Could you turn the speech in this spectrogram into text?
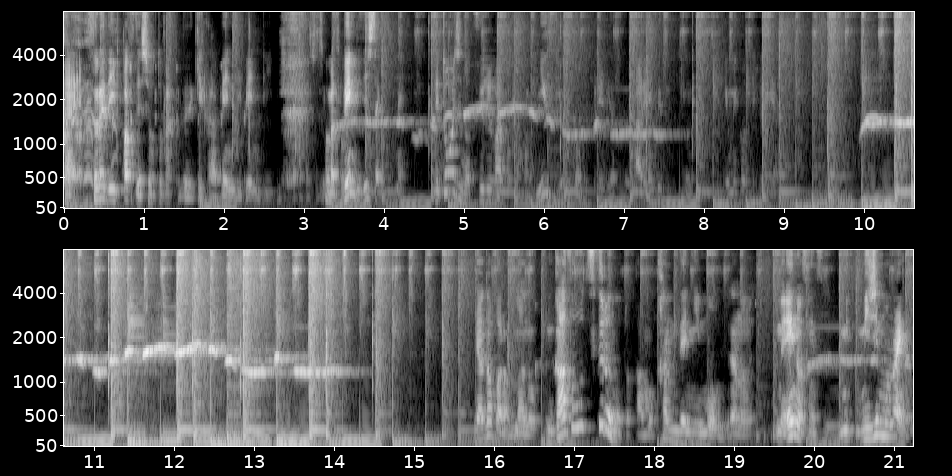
はい。それで一発でショートカットでできるから便利、便利まあ、便利でしたけどね。で、当時のツールバーとか、ニュース読み込んでくれるやつ、RSS 読やだから、まあ、あの画像を作るのとかも完全にもうあの、ね、絵のセンスみみじんもないので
